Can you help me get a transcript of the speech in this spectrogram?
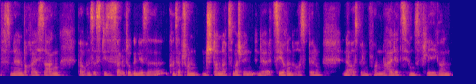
professionellen Bereich sagen, bei uns ist dieses Salutogenese-Konzept schon ein Standard, zum Beispiel in, in der Erzieherinnenausbildung, in der Ausbildung von Heilerziehungspflegern,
